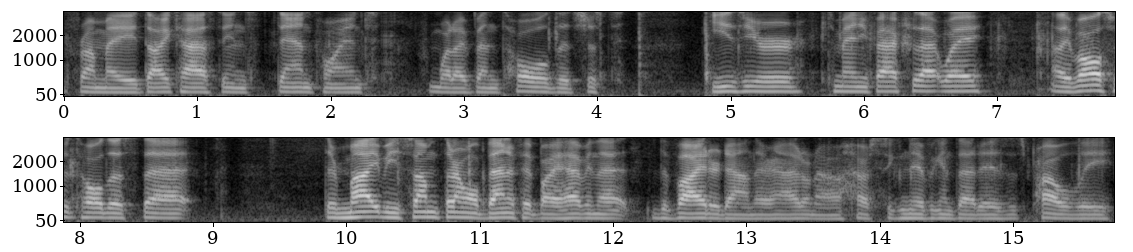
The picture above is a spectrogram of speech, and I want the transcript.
from a die casting standpoint, from what I've been told, it's just easier to manufacture that way. They've also told us that there might be some thermal benefit by having that divider down there. And I don't know how significant that is. It's probably,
